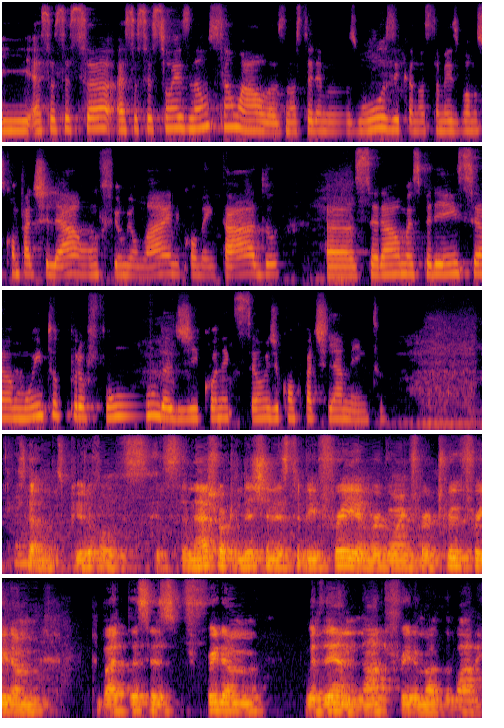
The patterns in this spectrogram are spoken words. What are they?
E essa sessão, essas sessões não são aulas, nós teremos música, nós também vamos compartilhar um filme online comentado. Uh, será uma experiência muito profunda de conexão e de compartilhamento. So it's beautiful. It's, it's the natural condition is to be free, and we're going for true freedom. But this is freedom within, not freedom of the body.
